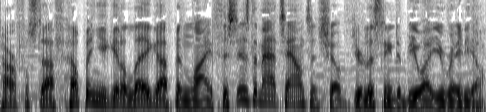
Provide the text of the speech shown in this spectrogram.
Powerful stuff, helping you get a leg up in life. This is the Matt Townsend Show. You're listening to BYU Radio.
